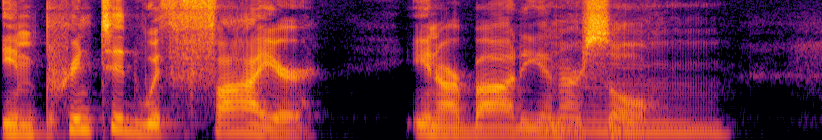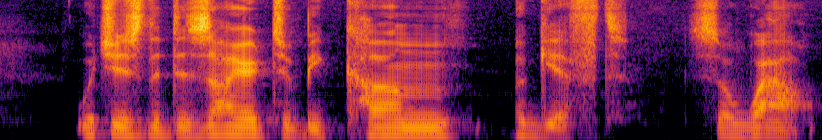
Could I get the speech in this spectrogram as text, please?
imprinted with fire in our body and our mm. soul, which is the desire to become a gift. So, wow.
